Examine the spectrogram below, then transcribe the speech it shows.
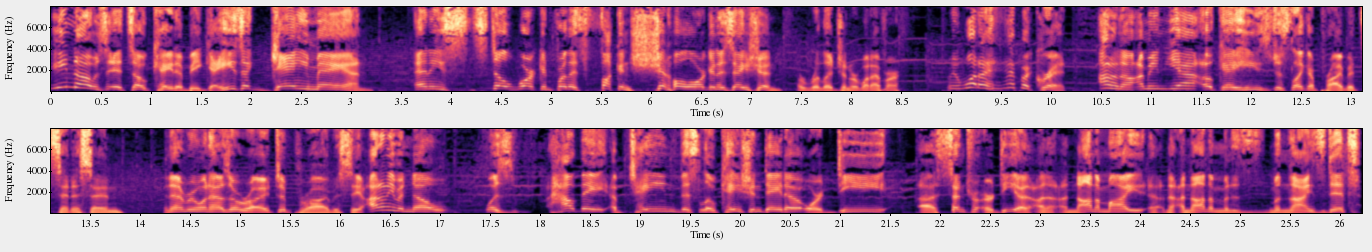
He knows it's okay to be gay. He's a gay man and he's still working for this fucking shithole organization or religion or whatever. I mean, what a hypocrite. I don't know. I mean, yeah, okay, he's just like a private citizen, and everyone has a right to privacy. I don't even know was how they obtained this location data or de uh, central or de uh, anonymize, anonymized it?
